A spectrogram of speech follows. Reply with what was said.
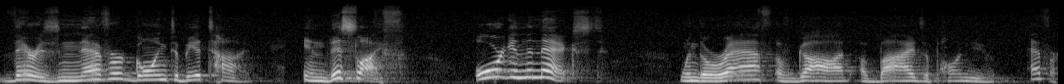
there is never going to be a time in this life or in the next when the wrath of God abides upon you, ever.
